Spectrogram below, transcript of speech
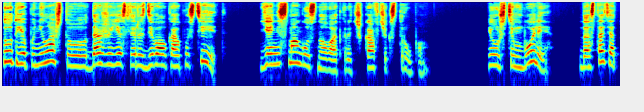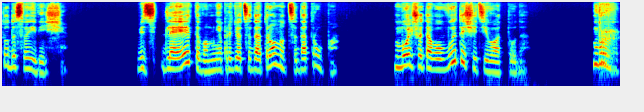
Тут я поняла, что даже если раздевалка опустеет, я не смогу снова открыть шкафчик с трупом. И уж тем более достать оттуда свои вещи. Ведь для этого мне придется дотронуться до трупа. Больше того, вытащить его оттуда. Бррр,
